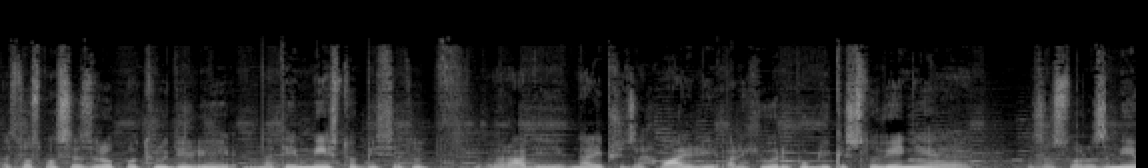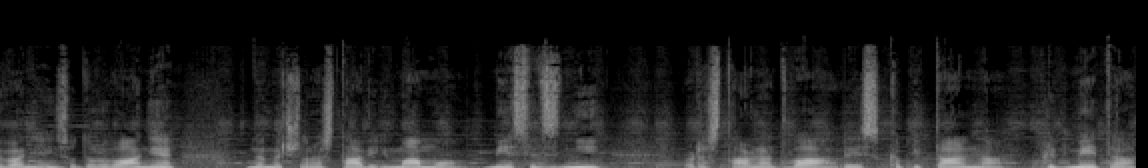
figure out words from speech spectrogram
Zato smo se zelo potrudili na tem mestu, bi se tudi radi najlepše zahvalili Arhivu Republike Slovenije za sorazumevanje in sodelovanje. Namreč na razstavi imamo mesec dni, razstavljena dva res kapitalna predmeta,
